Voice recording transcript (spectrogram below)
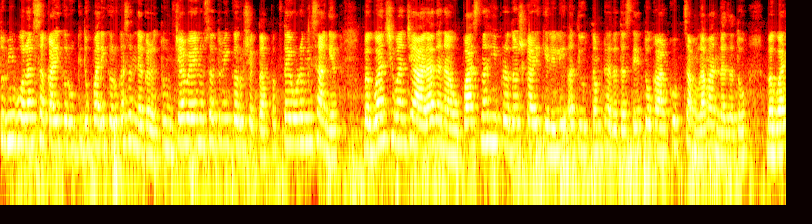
तुम्ही बोला सकाळी करू की दुपारी करू का संध्याकाळी? तुमच्या वेळेनुसार तुम्ही करू शकता. फक्त एवढं मी सांगेल भगवान शिवांची आराधना उपासना ही प्रदोष काळी केलेली अतिउत्तम ठरत असते. तो काळ खूप चांगला मानला जातो. भगवान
